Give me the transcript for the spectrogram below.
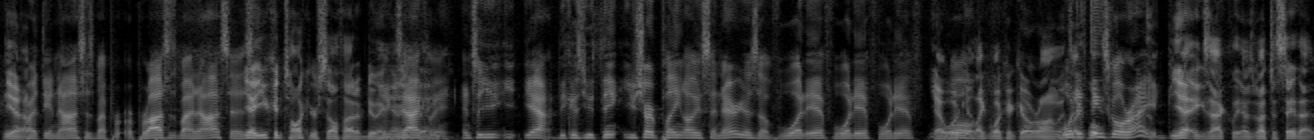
Yeah. right? The analysis by or paralysis by analysis. Yeah, you can talk yourself out of doing exactly. anything. And so you, you yeah because you think you start playing all these scenarios of what if, what if, what if. Yeah, what well, could, like what could go wrong? With, what like, if well, things go right? Yeah, exactly. I was about to say that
